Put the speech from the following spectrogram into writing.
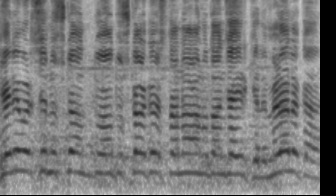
गेल्या वर्षी दुष्काळ दुष्काळग्रस्तांना अनुदान जाहीर केलं मिळालं का?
